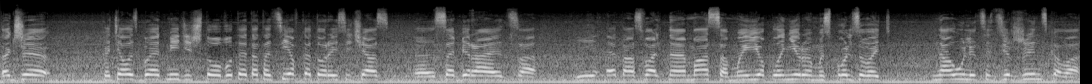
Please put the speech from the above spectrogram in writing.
Также хотелось бы отметить, что вот этот отсев, который сейчас э, собирается, и эта асфальтная масса, мы ее планируем использовать на улице Дзержинского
